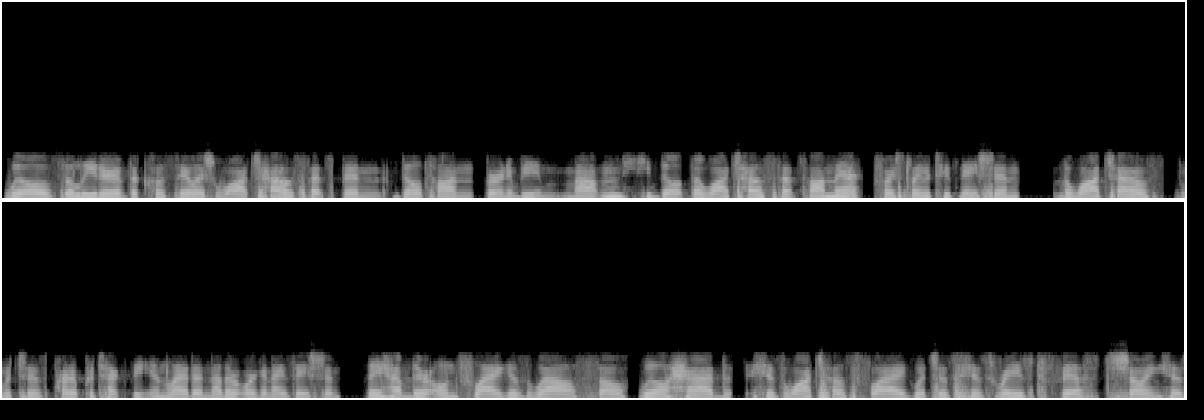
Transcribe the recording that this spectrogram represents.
Will's the leader of the Coast Salish Watch House that's been built on Burnaby Mountain. He built the watch house that's on there for Tsleil-Waututh Nation. The Watch House, which is part of Protect the Inlet, another organization, they have their own flag as well. So Will had his Watch House flag, which is his raised fist showing his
